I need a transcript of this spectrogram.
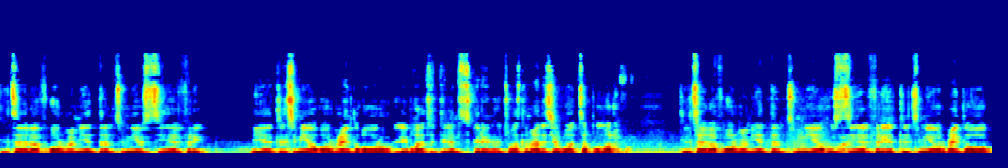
3400 درهم 68000 ريال. اللي هي 340 الأورو اللي بغات دير لهم screen وتواصل معنا sur واتساب ومرحبا. 3400 درهم 66000 ريال. 340 الأورو.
